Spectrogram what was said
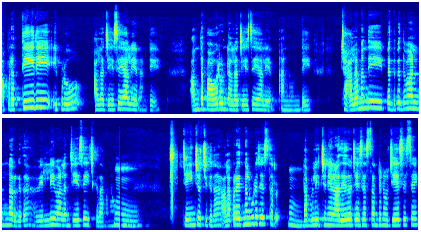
ఆ ప్రతీదీ ఇప్పుడు అలా చేసేయాలి అనంటే, అంత పవర్ ఉండి అలా చేసేయాలి అని ఉంటే, చాలామంది పెద్ద పెద్ద వాళ్ళు ఉన్నారు గదా! వెళ్ళి వాళ్ళని చేసేయొచ్చు కదా మనం. హ్మ్. చేయించొచ్చు కదా! అలా ప్రయత్నాలు కూడా చేస్తారు. హ్మ్. డబ్బులిచ్చి నేను అదేదో చేసేస్తా అంటే నువ్వు చేసేసేయి.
